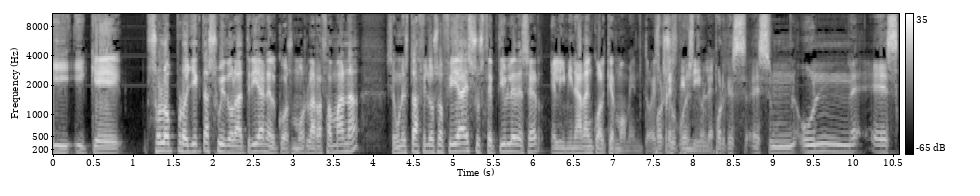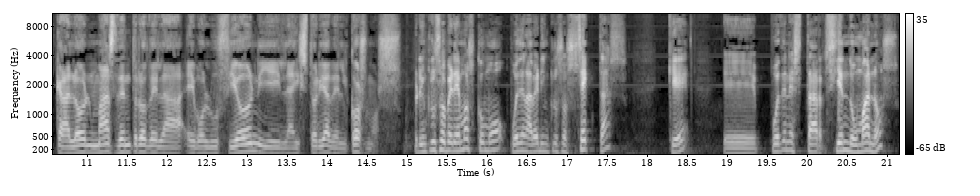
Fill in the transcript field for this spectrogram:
y que solo proyecta su idolatría en el cosmos. La raza humana, según esta filosofía, es susceptible de ser eliminada en cualquier momento. Es Por prescindible. porque es, un, escalón más dentro de la evolución y la historia del cosmos. Pero incluso veremos cómo pueden haber incluso sectas que eh, pueden estar siendo humanos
